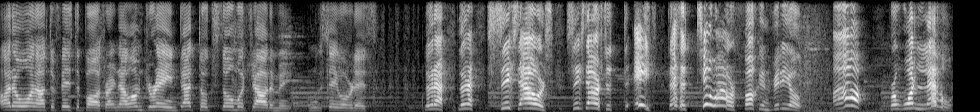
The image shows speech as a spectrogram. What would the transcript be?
I don't want to have to face the boss right now. I'm drained. That took so much out of me. I'm gonna save over this. Look at that. Look at that. Six hours. Six hours to, eight. That's a two-hour fucking video. Ah, for one level.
